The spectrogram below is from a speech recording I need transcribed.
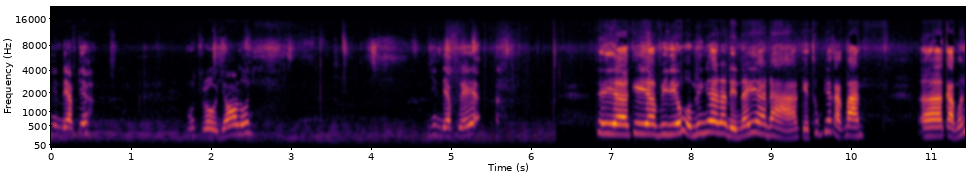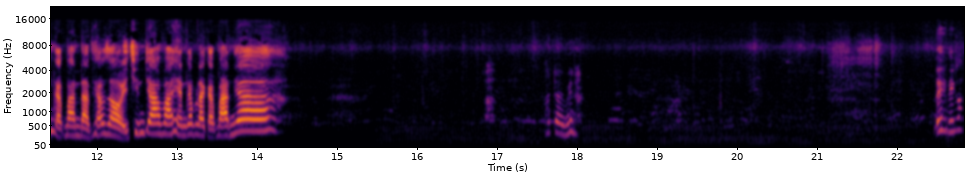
Nhìn đẹp chưa? Một rổ gió luôn. Nhìn đẹp ghê ạ. Thì uh, cái video của mình à, là đến đây đã kết thúc nhé các bạn. À, cảm ơn các bạn đã theo dõi. Xin chào và hẹn gặp lại các bạn nhé Hết trời bên này. Đi đi con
